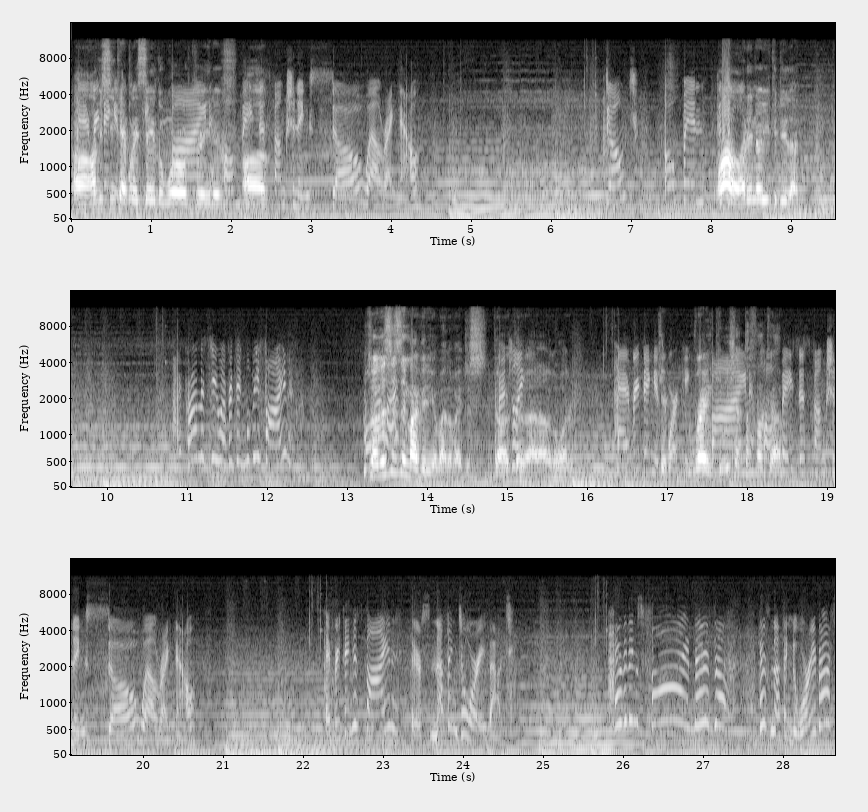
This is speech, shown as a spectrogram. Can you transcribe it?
Uh, obviously, you can't play Save the World creative. Home base uh, is functioning so well right now. Don't open. Wow, I didn't know you could do that. I promise you, everything will be fine. More so this isn't my video, by the way. Just uh, clear that out of the water. Everything is working. Right? Can you shut the fuck Home up? base is functioning so well right now. Everything is fine. There's nothing to worry about. Everything's fine. There's a, there's nothing to worry about.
